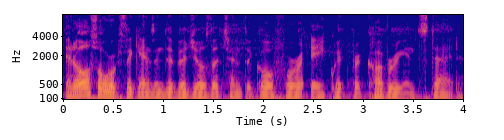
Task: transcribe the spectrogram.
It also works against individuals that tend to go for a quick recovery instead.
